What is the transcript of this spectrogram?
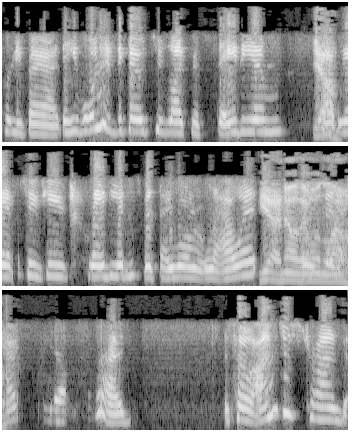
pretty bad. He wanted to go to like a stadium. Yeah. Uh, we have two huge stadiums, but they won't allow it. Yeah, no, they So won't he allow it. actually outside. So I'm just trying to.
